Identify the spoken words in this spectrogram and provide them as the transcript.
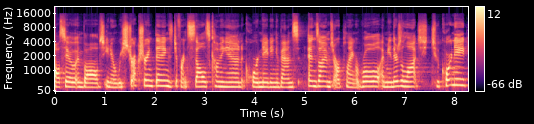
also involves, you know, restructuring things, different cells coming in, coordinating events. Enzymes are playing a role. I mean, there's a lot to coordinate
